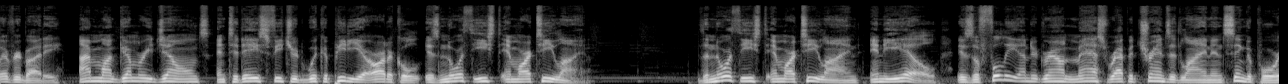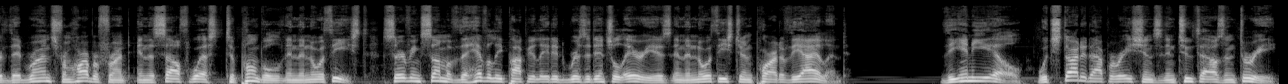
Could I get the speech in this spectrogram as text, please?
everybody. I'm Montgomery Jones, and today's featured Wikipedia article is Northeast MRT Line. The Northeast MRT Line, NEL, is a fully underground mass rapid transit line in Singapore that runs from Harbourfront in the southwest to Punggol in the northeast, serving some of the heavily populated residential areas in the northeastern part of the island. The NEL, which started operations in 2003,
